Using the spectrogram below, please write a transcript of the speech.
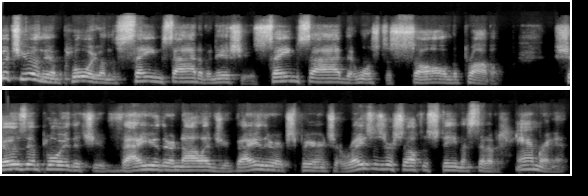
Put you and the employee on the same side of an issue, same side that wants to solve the problem. Shows the employee that you value their knowledge, you value their experience. It raises their self esteem instead of hammering it.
